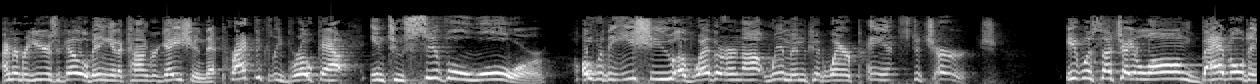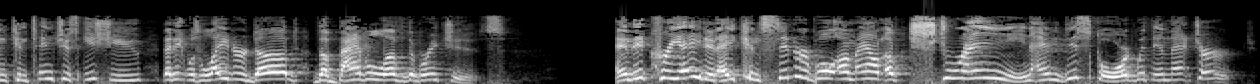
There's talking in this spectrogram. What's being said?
I remember years ago being in a congregation that practically broke out into civil war over the issue of whether or not women could wear pants to church. It was such a long, battled, and contentious issue that it was later dubbed the Battle of the Breeches. And it created a considerable amount of strain and discord within that church.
